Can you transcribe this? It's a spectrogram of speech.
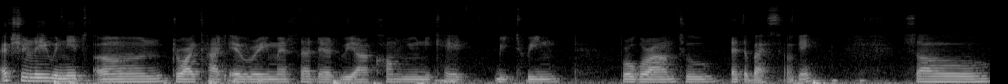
actually we need a try catch every method that we are communicate between program to database okay? So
